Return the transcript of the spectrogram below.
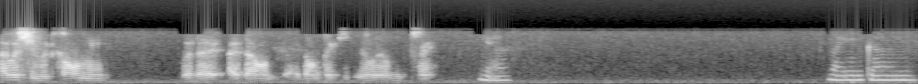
I wish you would call me, but I, I don't. I don't think you really need me. Yeah. Like um.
